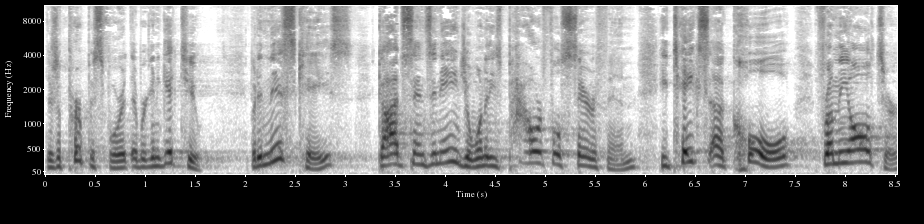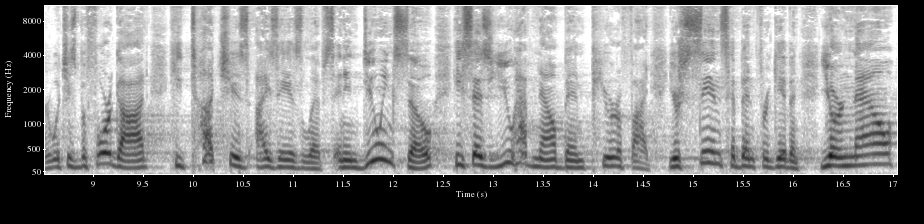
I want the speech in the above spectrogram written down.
There's a purpose for it that we're going to get to. But in this case, God sends an angel, one of these powerful seraphim. He takes a coal from the altar, which is before God. He touches Isaiah's lips. And in doing so, he says, You have now been purified. Your sins have been forgiven. You're now,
